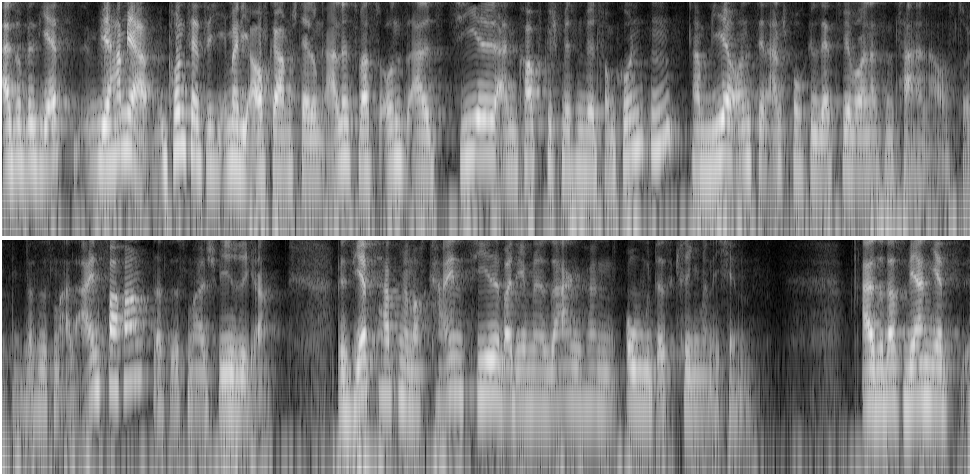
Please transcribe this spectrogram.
Also bis jetzt, wir haben ja grundsätzlich immer die Aufgabenstellung, alles, was uns als Ziel an den Kopf geschmissen wird vom Kunden, haben wir uns den Anspruch gesetzt, wir wollen das in Zahlen ausdrücken. Das ist mal einfacher, das ist mal schwieriger. Bis jetzt hatten wir noch kein Ziel, bei dem wir sagen können, oh, das kriegen wir nicht hin. Also das wären jetzt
